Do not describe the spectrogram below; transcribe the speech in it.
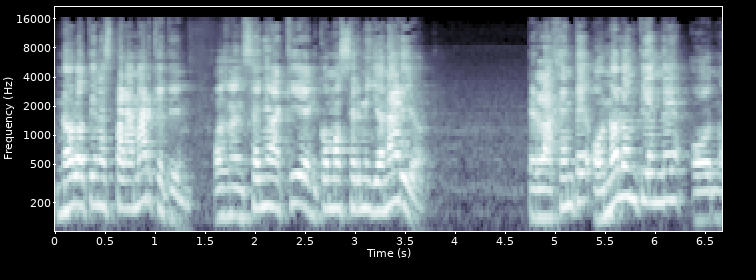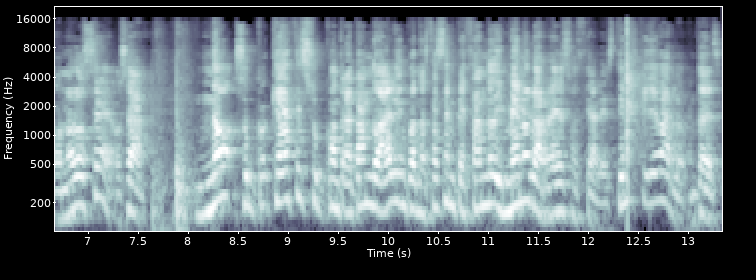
no lo tienes para marketing. Os lo enseño aquí en cómo ser millonario. Pero la gente o no lo entiende o, no lo sé. O sea, no, ¿qué haces subcontratando a alguien cuando estás empezando y menos las redes sociales? Tienes que llevarlo. Entonces,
